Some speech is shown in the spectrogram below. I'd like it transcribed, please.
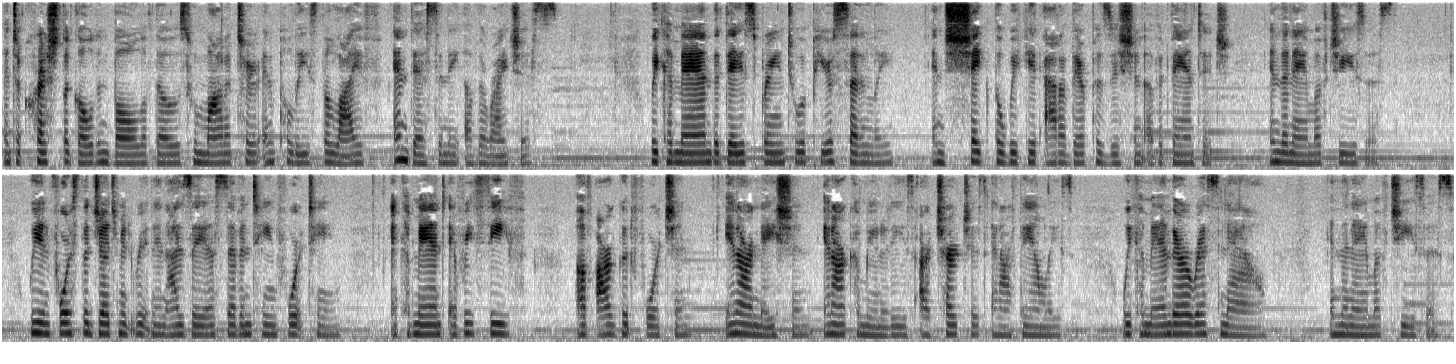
and to crush the golden bowl of those who monitor and police the life and destiny of the righteous. We command the day spring to appear suddenly and shake the wicked out of their position of advantage in the name of Jesus. We enforce the judgment written in Isaiah 17:14 and command every thief of our good fortune in our nation, in our communities, our churches, and our families. We command their arrest now in the name of Jesus.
